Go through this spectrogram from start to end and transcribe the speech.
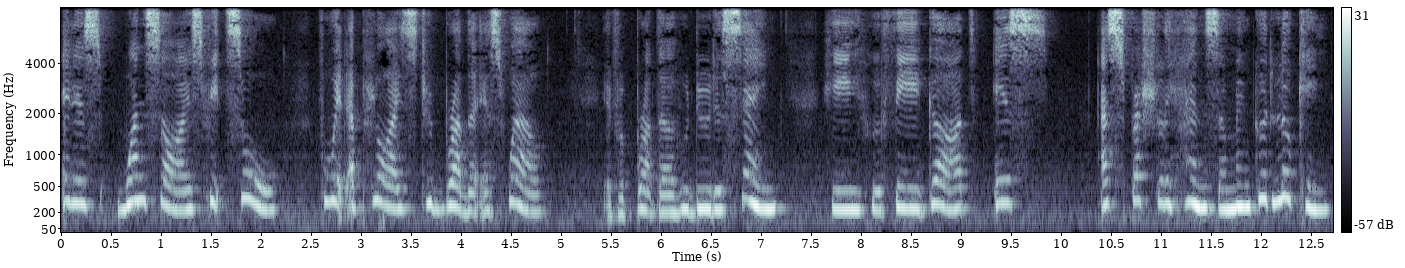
it is one size fits all, for it applies to brother as well. If a brother who do the same, he who fear God is especially handsome and good looking.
